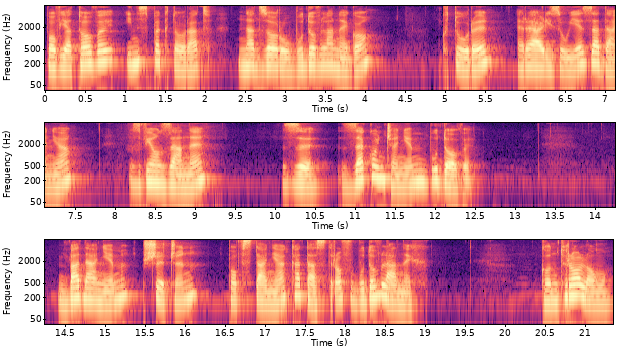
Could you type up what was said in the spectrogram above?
Powiatowy Inspektorat Nadzoru Budowlanego, który realizuje zadania związane z zakończeniem budowy, badaniem przyczyn powstania katastrof budowlanych, kontrolą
